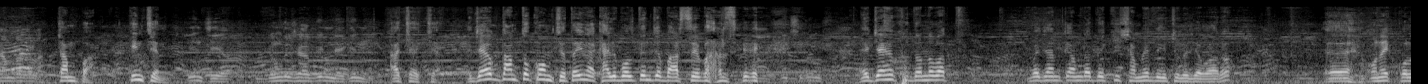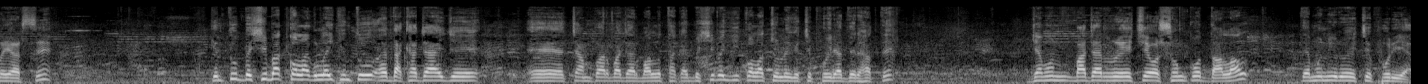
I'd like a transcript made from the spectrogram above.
চাম্পা কলা। চাম্পা। কিনছেন? কিনছি জঙ্গল সাহেব কিনে কিনি। আচ্ছা আচ্ছা। যাই হোক দাম তো কমছে তাই না? খালি বলতেন যে বাড়ছে বাড়ছে। এই যাই হোক ধন্যবাদ। ভাইজানকে আমরা দেখি সামনের দিকে চলে যাব আরও। আহ, অনেক কলাই আসছে। কিন্তু বেশিরভাগ কলাগুলাই কিন্তু দেখা যায় যে চাম্পার বাজার ভালো থাকায় বেশিরভাগই কলা চলে গেছে ফৈরাদের হাতে। যেমন বাজার রয়েছে অসংখ্য দালাল তেমনি রয়েছে ফরিয়া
